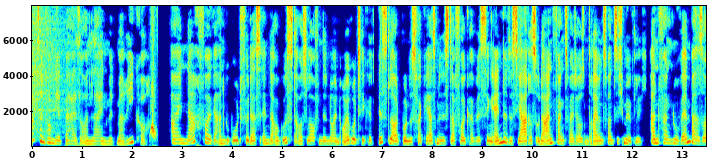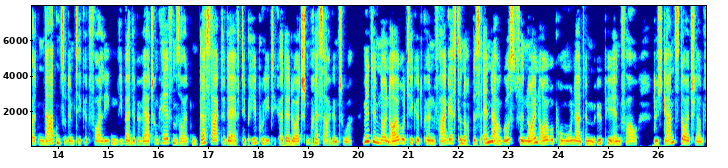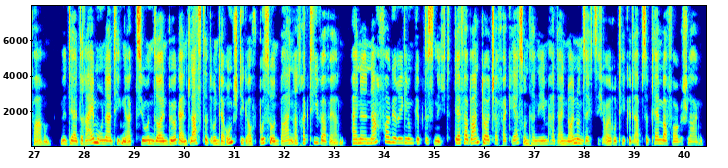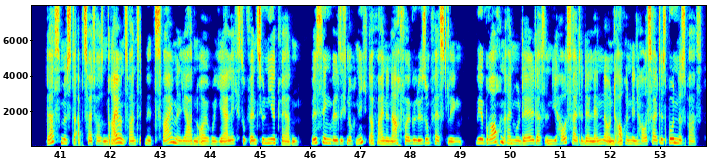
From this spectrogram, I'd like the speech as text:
Kurz informiert bei Heise Online mit Marie Koch. Ein Nachfolgeangebot für das Ende August auslaufende 9-Euro-Ticket ist laut Bundesverkehrsminister Volker Wissing Ende des Jahres oder Anfang 2023 möglich. Anfang November sollten Daten zu dem Ticket vorliegen, die bei der Bewertung helfen sollten. Das sagte der FDP-Politiker der deutschen Presseagentur. Mit dem 9-Euro-Ticket können Fahrgäste noch bis Ende August für 9 Euro pro Monat im ÖPNV durch ganz Deutschland fahren. Mit der dreimonatigen Aktion sollen Bürger entlastet und der Umstieg auf Busse und Bahnen attraktiver werden. Eine Nachfolgeregelung gibt es nicht. Der Verband deutscher Verkehrsunternehmen hat ein 69-Euro-Ticket ab September vorgeschlagen. Das müsste ab 2023 mit 2 Milliarden Euro jährlich subventioniert werden. Wissing will sich noch nicht auf eine Nachfolgelösung festlegen. Wir brauchen ein Modell, das in die Haushalte der Länder und auch in den Haushalt des Bundes passt.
